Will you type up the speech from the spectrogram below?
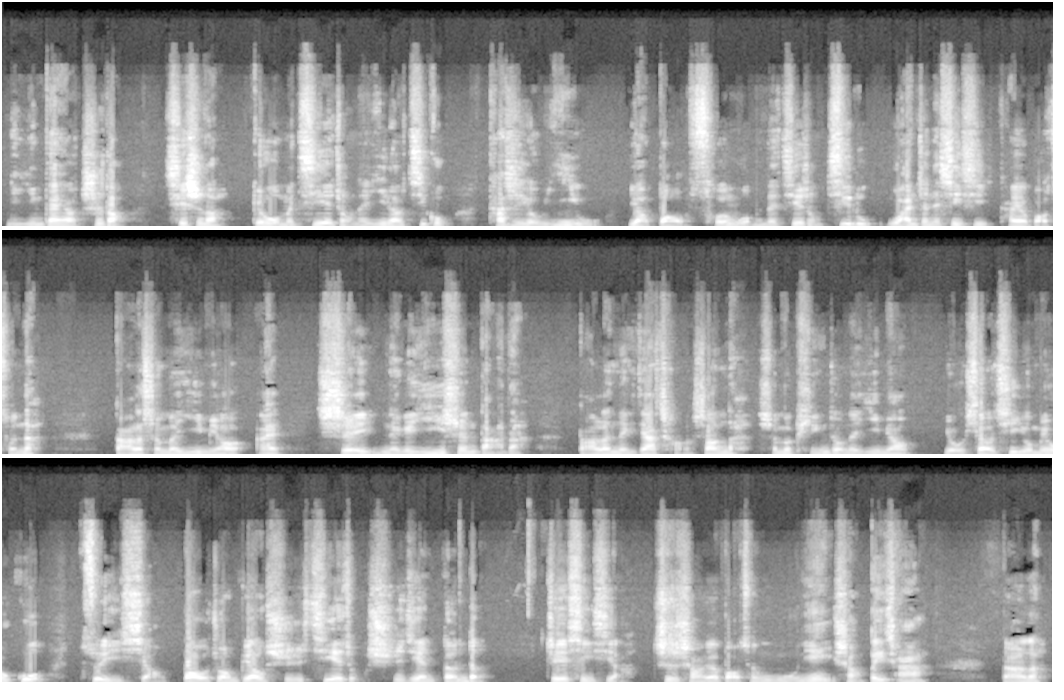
你应该要知道，其实呢，给我们接种的医疗机构，它是有义务要保存我们的接种记录，完整的信息，它要保存的。打了什么疫苗？哎，谁哪个医生打的？打了哪家厂商的？什么品种的疫苗？有效期有没有过？最小包装标识、接种时间等等，这些信息啊，至少要保存五年以上备查。当然了，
